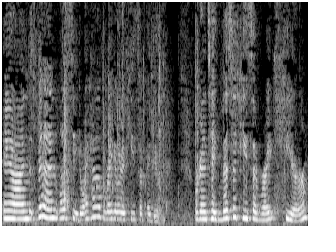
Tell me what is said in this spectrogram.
And then, let's see, do I have a regular adhesive? I do. We're gonna take this adhesive right here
